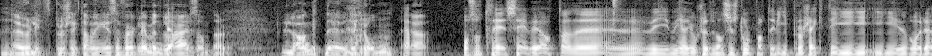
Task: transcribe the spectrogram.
det er jo litt prosjektavhengig, selvfølgelig, men du er liksom langt ned under kronen. Ja. Og så ser vi at eh, vi, vi har gjort et ganske stort batteriprosjekt i, i våre,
